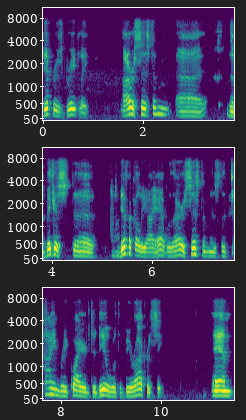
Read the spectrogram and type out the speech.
differs greatly our system, uh, the biggest uh, difficulty I have with our system is the time required to deal with the bureaucracy. And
